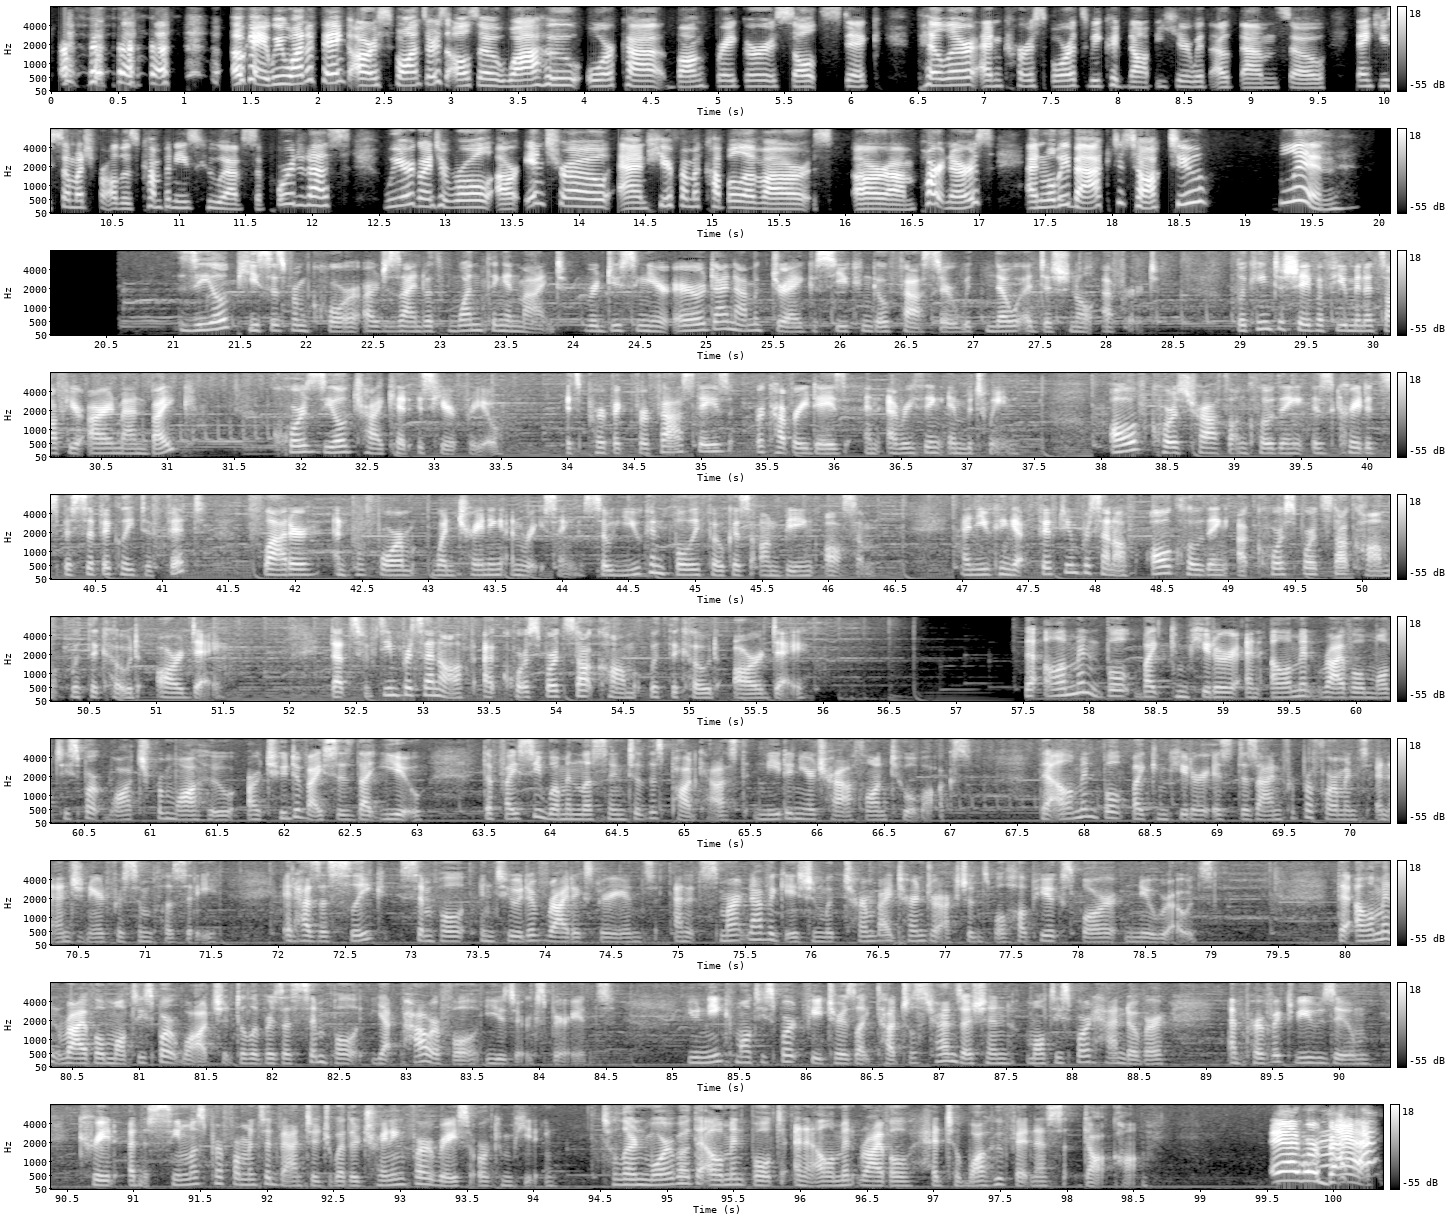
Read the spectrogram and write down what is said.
okay. We want to thank our sponsors also Wahoo, Orca, Bonk Breaker, SaltStick, Pillar, and Coeur Sports. We could not be here without them. So thank you so much for all those companies who have supported us. We are going to roll our intro and hear from a couple of our, our um, partners, and we'll be back to talk to Lynn. Zeal pieces from Coeur are designed with one thing in mind reducing your aerodynamic drag so you can go faster with no additional effort. Looking to shave a few minutes off your Ironman bike? Coeur Zeal Tri Kit is here for you. It's perfect for fast days, recovery days, and everything in between. All of Coeur's triathlon clothing is created specifically to fit, flatter, and perform when training and racing, so you can fully focus on being awesome and you can get 15% off all clothing at coeursports.com with the code OURDAY. That's 15% off at coeursports.com with the code OURDAY. The ELEMNT Bolt Bike Computer and ELEMNT Rival Multisport Watch from Wahoo are two devices that you, the feisty woman listening to this podcast, need in your triathlon toolbox. The ELEMNT Bolt by Computer is designed for performance and engineered for simplicity. It has a sleek, simple, intuitive ride experience, and its smart navigation with turn by turn directions will help you explore new roads. The ELEMNT Rival Multisport Watch delivers a simple yet powerful user experience. Unique multisport features like touchless transition, multisport handover, and perfect view zoom create a seamless performance advantage whether training for a race or competing. To learn more about the ELEMNT Bolt and ELEMNT Rival, head to wahoofitness.com. And we're back.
